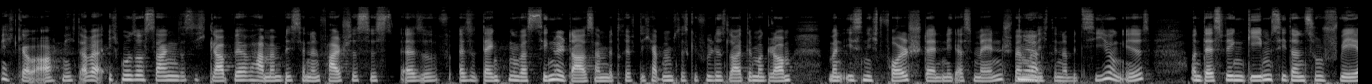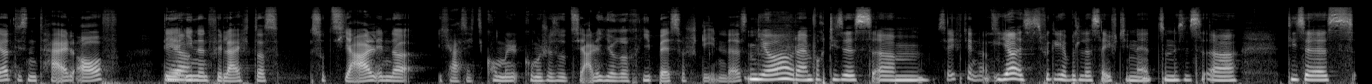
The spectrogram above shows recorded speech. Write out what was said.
Ich glaube auch nicht. Aber ich muss auch sagen, dass ich glaube, wir haben ein bisschen ein falsches also, also Denken, was Single-Dasein betrifft. Ich habe nämlich das Gefühl, dass Leute immer glauben, man ist nicht vollständig als Mensch, wenn Ja. man nicht in einer Beziehung ist. Und deswegen geben sie dann so schwer diesen Teil auf, der Ja. ihnen vielleicht das sozial in der, ich weiß nicht, die komi- komische soziale Hierarchie besser stehen lässt. Ja, oder einfach dieses, ähm, Safety Net. ja, es ist wirklich ein bisschen ein Safety-Net und es ist äh, dieses,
